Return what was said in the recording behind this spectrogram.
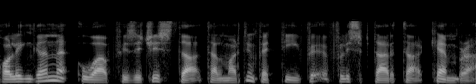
Collingan huwa fiżiċista tal-mard infettiv fl-Isptar ta' Canberra.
